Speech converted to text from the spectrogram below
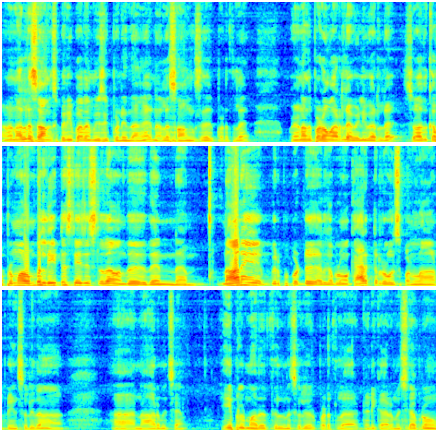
ஆனால் நல்ல சாங்ஸ் பெரியப்பா தான் மியூசிக் பண்ணியிருந்தாங்க. நல்ல சாங்ஸு படத்தில். ஆனால் அந்த படம் வரல வெளி வரல ஸோ அதுக்கப்புறமா ரொம்ப லேட்டஸ்ட் ஸ்டேஜஸில் தான் வந்து தென் நானே விருப்பப்பட்டு அதுக்கப்புறமா கேரக்டர் ரோல்ஸ் பண்ணலாம் அப்படின்னு சொல்லி தான் நான் ஆரம்பித்தேன் ஏப்ரல் மாதத்தில்னு சொல்லி ஒரு படத்தில் நடிக்க ஆரம்பித்து அப்புறம்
